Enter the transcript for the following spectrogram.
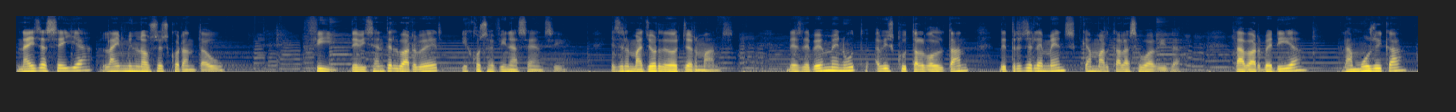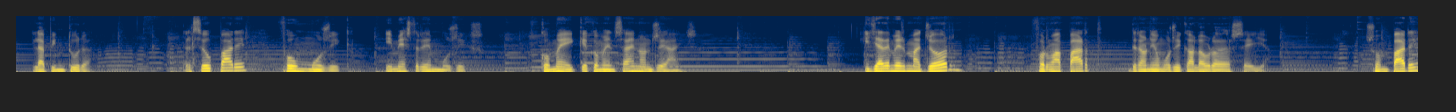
naix a Sella l'any 1941. Fill de Vicent el Barber i Josefina Asensi. És el major de dos germans. Des de ben menut ha viscut al voltant de tres elements que han marcat la seva vida. La barberia, la música i la pintura. El seu pare fou un músic i mestre de músics, com ell, que començà en 11 anys. I ja de més major, formà part de la Unió Musical Aurora de Sella. Son pare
